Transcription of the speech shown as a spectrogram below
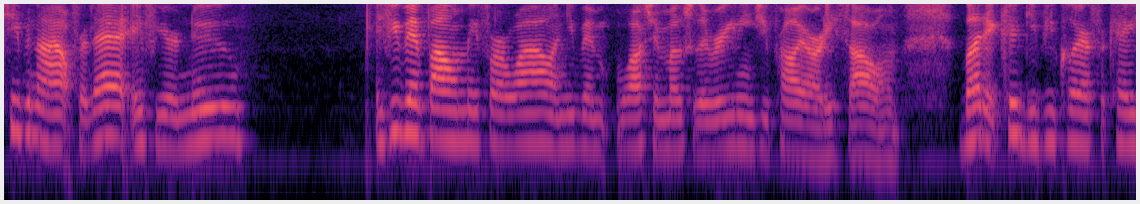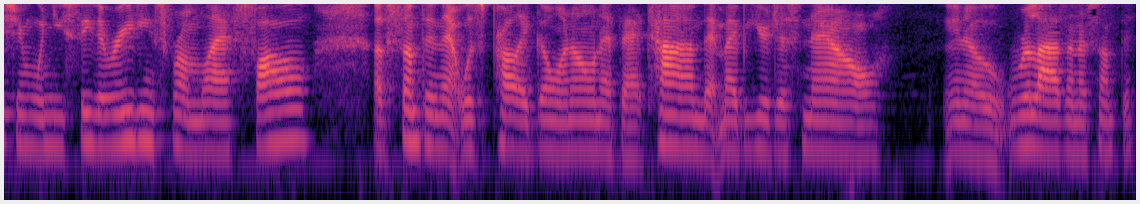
keep an eye out for that. If you're new, if you've been following me for a while and you've been watching most of the readings, you probably already saw them. But it could give you clarification when you see the readings from last fall of something that was probably going on at that time that maybe you're just now, you know, realizing or something.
